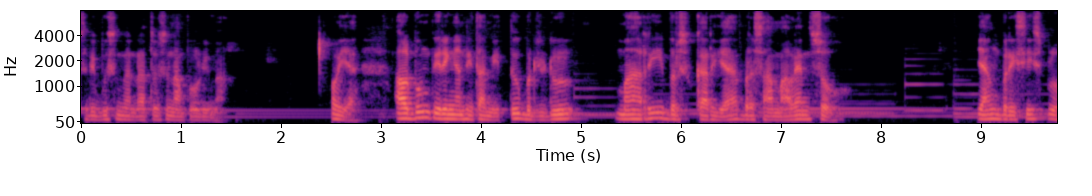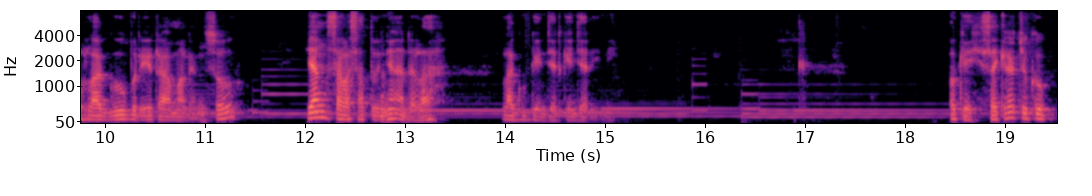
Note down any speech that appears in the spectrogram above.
1965. Oh ya, album Piringan Hitam itu berjudul Mari Bersukaria Bersama Lenso yang berisi 10 lagu berirama Lenso yang salah satunya adalah lagu Genjar-Genjar ini. Oke, saya kira cukup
